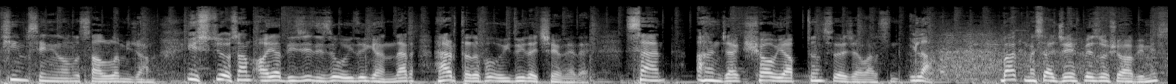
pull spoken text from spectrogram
Kimsenin onu sallamayacağını. İstiyorsan aya dizi dizi uydu gönder. Her tarafı uyduyla çevrele. Sen ancak show yaptığın sürece varsın. İlah. Bak mesela Jeff Bezos abimiz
